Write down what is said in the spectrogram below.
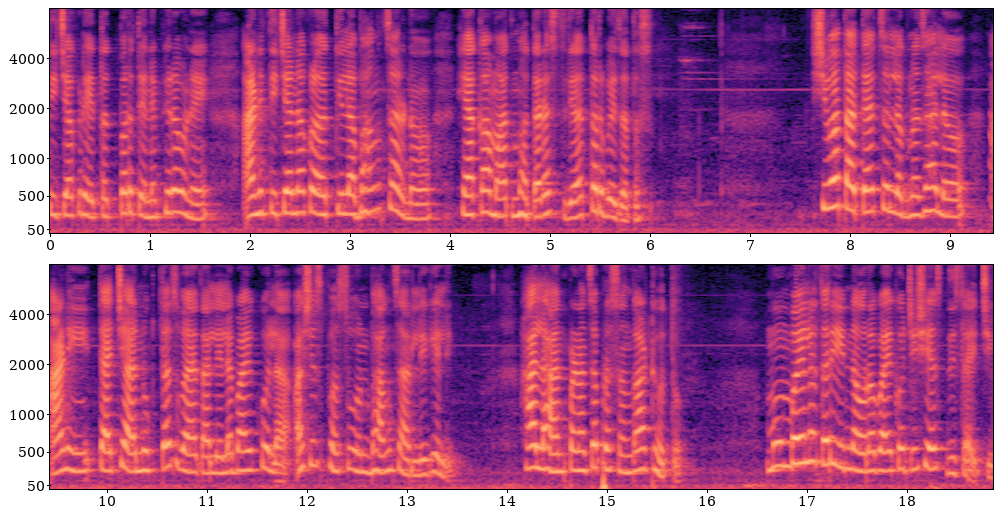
तिच्याकडे तत्परतेने फिरवणे आणि तिच्या नकळत तिला भांग चारणं ह्या कामात म्हाताऱ्या स्त्रिया तरबे जात असत शिवा तात्याचं लग्न झालं आणि त्याच्या नुकत्याच वयात आलेल्या बायकोला अशीच फसवून भांग चारली गेली. हा लहानपणाचा प्रसंग आठवतो. मुंबईला तरी नवरा बायकोची शेस दिसायची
